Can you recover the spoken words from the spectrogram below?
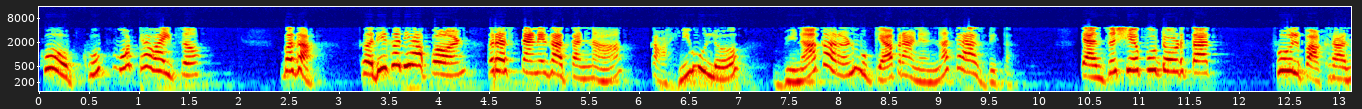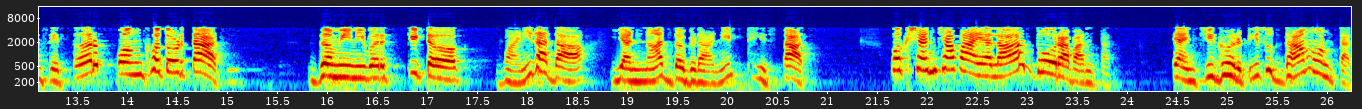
खूप खूप मोठं व्हायचं. बघा कधी कधी आपण रस्त्याने जाताना काही मुलं विनाकारण मुक्या प्राण्यांना त्रास देतात. त्यांचं शेपू तोडतात फुलपाखरांचे तर पंख तोडतात. जमिनीवर कीटक वाणीदादा यांना दगडाने ठेचतात. पक्ष्यांच्या पायाला दोरा बांधतात. त्यांची घरटी सुद्धा मोडतात.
